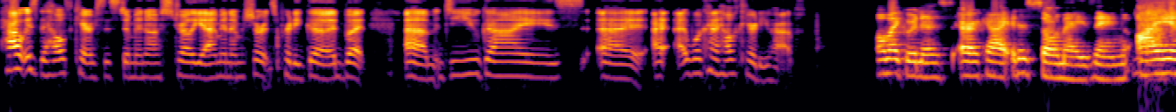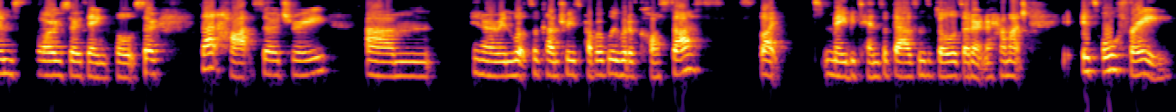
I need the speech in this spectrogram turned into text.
how is the healthcare system in Australia? I mean, I'm sure it's pretty good, but um, do you guys? Uh, I, I, what kind of healthcare do you have? Oh my goodness, Erica, it is so amazing. I am so, so thankful. So, that heart surgery, um, you know, in lots of countries probably would have cost us like maybe tens of thousands of dollars. I don't know how much. It's all free.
